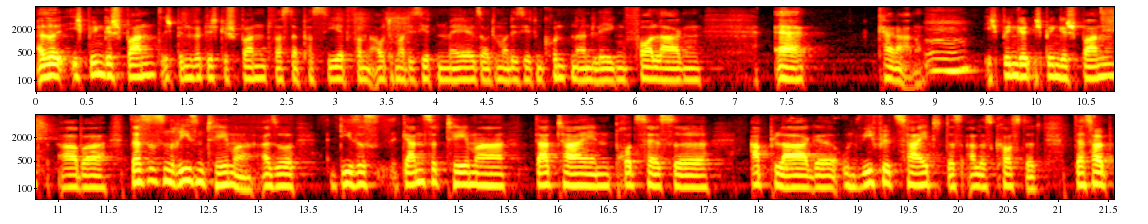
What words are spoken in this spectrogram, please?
Also ich bin gespannt, ich bin wirklich gespannt, was da passiert von automatisierten Mails, automatisierten Kundenanlegen, Vorlagen. Äh, keine Ahnung. Mhm. Ich, bin, ich bin gespannt, aber das ist ein Riesenthema. Also dieses ganze Thema Dateien, Prozesse, Ablage und wie viel Zeit das alles kostet. Deshalb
